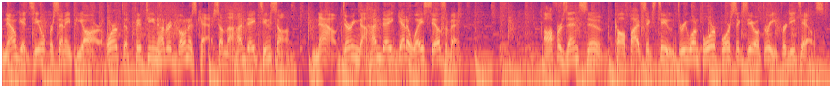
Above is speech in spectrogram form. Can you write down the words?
Now get 0% APR or up to 1500 bonus cash on the Hyundai Tucson. Now, during the Hyundai Getaway Sales Event. Offers end soon. Call 562 314 4603 for details.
